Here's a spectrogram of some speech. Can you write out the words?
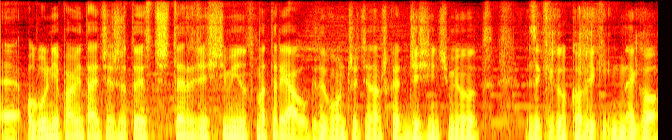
E, ogólnie pamiętajcie, że to jest 40 minut materiału. Gdy włączycie na przykład 10 minut z jakiegokolwiek innego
